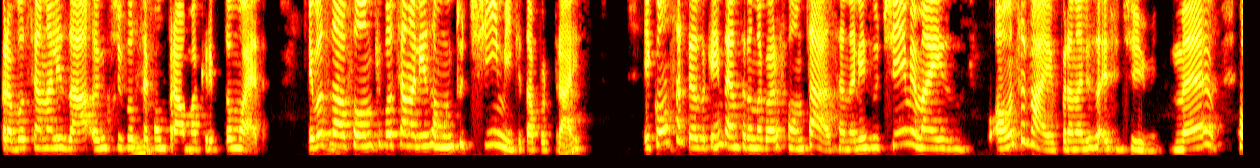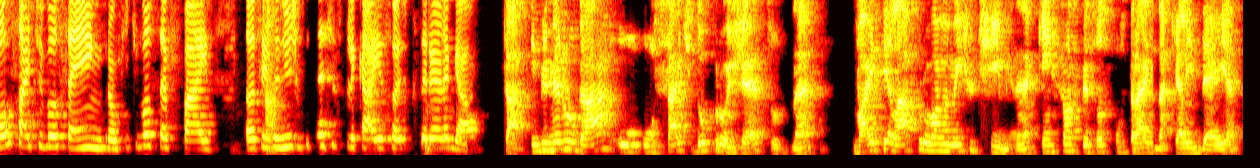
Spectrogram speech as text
para você analisar antes de você uhum. comprar uma criptomoeda. E você estava falando que você analisa muito o time que está por trás. E com certeza quem está entrando agora falando, tá, você analisa o time, mas aonde você vai para analisar esse time, né? Qual site você entra, o que, que você faz? Então, assim, tá. se a gente pudesse explicar isso, eu acho que seria legal. Tá, em primeiro lugar, o, o site do projeto, né, vai ter lá provavelmente o time, né? Quem são as pessoas por trás daquela ideia.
